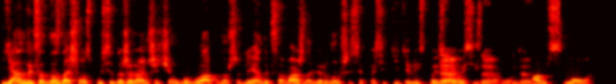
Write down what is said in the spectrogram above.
Яндекс однозначно вас спустит даже раньше, чем Гугла, потому что для Яндекса важно вернувшийся посетитель из поисковой да, системы да, да. вам снова.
